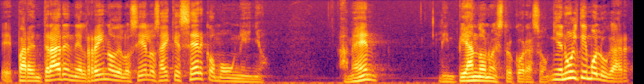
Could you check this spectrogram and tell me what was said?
eh, para entrar en el reino de los cielos hay que ser como un niño. Amén. Limpiando nuestro corazón. Y en último lugar,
